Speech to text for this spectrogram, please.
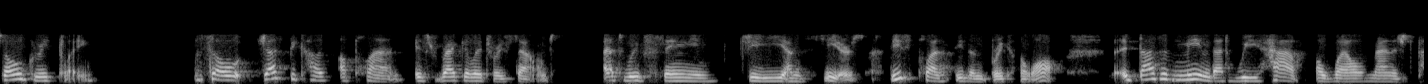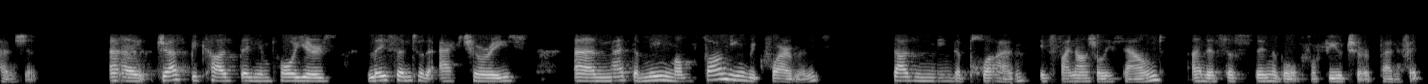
so greatly so just because a plan is regulatory sound, as we've seen in GE and Sears, these plans didn't break the law. It doesn't mean that we have a well managed pension. And just because the employers listen to the actuaries and met the minimum funding requirements doesn't mean the plan is financially sound and is sustainable for future benefits.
